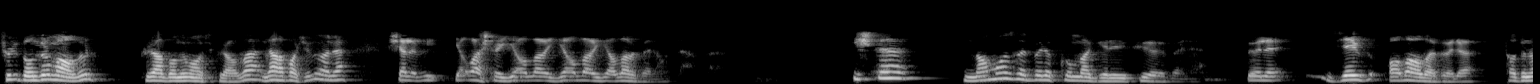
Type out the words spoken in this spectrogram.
çocuk dondurma alır külah dondurma alır külahla ne yapar çocuk öyle şöyle bir yavaş ve yağlar yağlar yağlar böyle işte namaz da böyle kılmak gerekiyor böyle. Böyle zevk ala ala böyle. Tadını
